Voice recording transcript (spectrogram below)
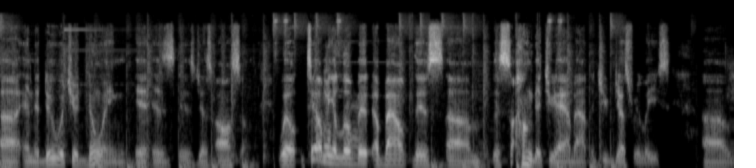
uh, and to do what you're doing is is just awesome. Well, tell me a little bit about this um, this song that you have out that you've just released. Um,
